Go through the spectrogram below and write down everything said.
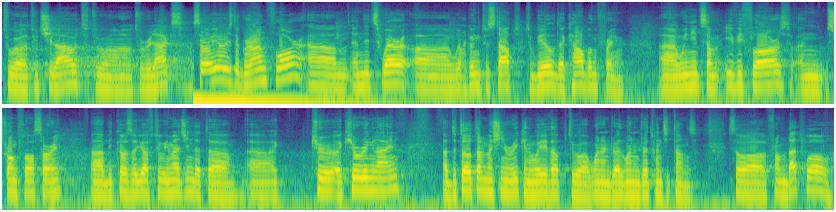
to to chill out, to to relax. So here is the ground floor, um, and it's where we are going to start to build a carbon frame. Uh, we need some EV floors and strong floors, sorry, uh, because you have to imagine that uh, uh, a, cure, a, curing line, uh, the total machinery can weigh up to 100, 120 tons. So from that wall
